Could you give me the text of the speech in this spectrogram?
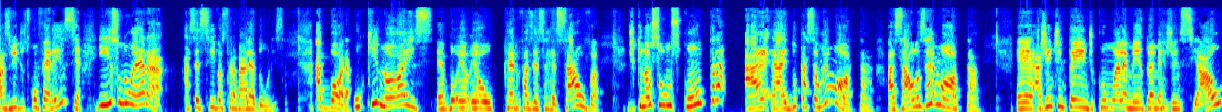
as videoconferência, e isso não era acessível aos trabalhadores. Agora, o que nós, é, eu, eu quero fazer essa ressalva, de que nós somos contra a, a educação remota, as aulas remotas. É, a gente entende como um elemento emergencial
